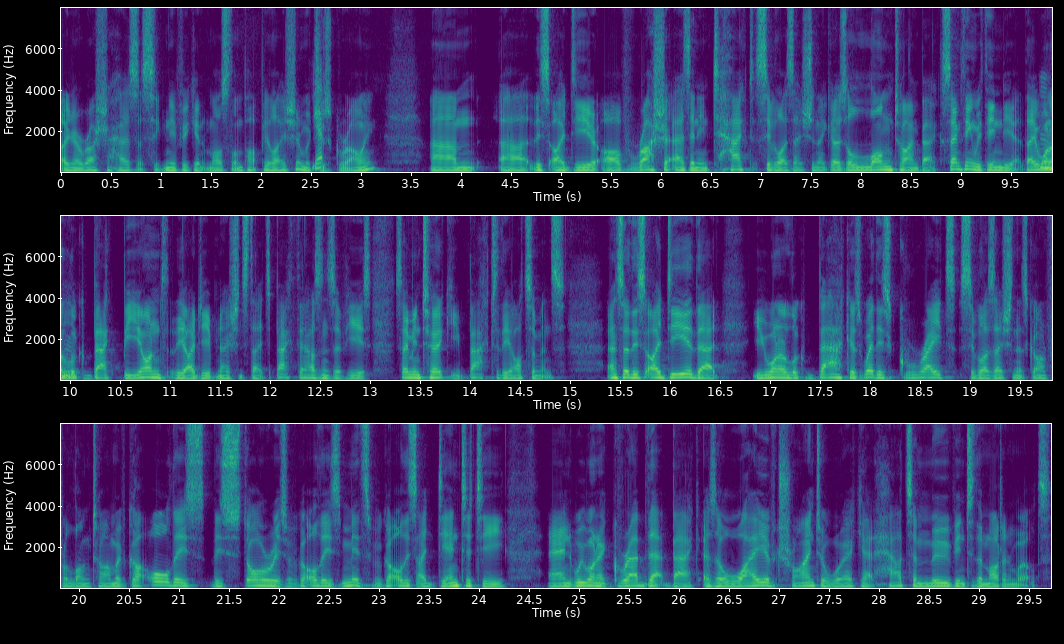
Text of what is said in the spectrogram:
you know Russia has a significant Muslim population which Yep. is growing. Um, uh, this idea of Russia as an intact civilization that goes a long time back. Same thing with India. They want to look back beyond the idea of nation states, back thousands of years. Same in Turkey, back to the Ottomans. And so this idea that you want to look back as we're this great civilization that's gone for a long time. We've got all these these stories, we've got all these myths, we've got all this identity, and we want to grab that back as a way of trying to work out how to move into the modern world.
